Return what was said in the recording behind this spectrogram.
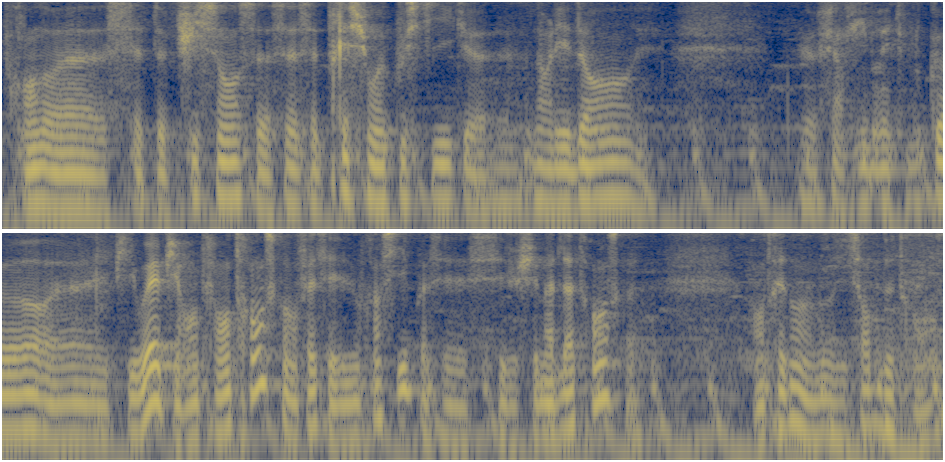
prendre euh, cette puissance, ce- cette pression acoustique dans les dents, faire vibrer tout le corps, et puis ouais, puis rentrer en transe. En fait, c'est le principe. C'est, le schéma de la transe. Rentrer dans, dans une sorte de transe.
